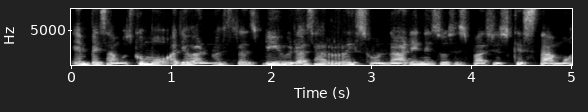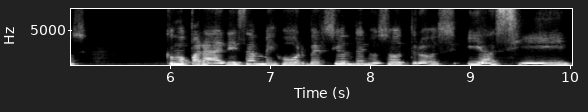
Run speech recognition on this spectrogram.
empezamos como a llevar nuestras vibras a resonar en esos espacios que estamos, como para dar esa mejor versión de nosotros y así,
